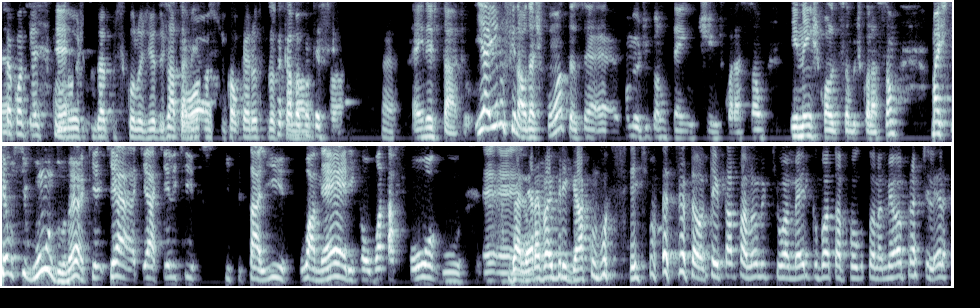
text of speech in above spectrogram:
Isso acontece é. conosco é, da psicologia do exatamente. esporte, em qualquer outro profissional. Isso acaba acontecendo. É. é. inevitável. E aí, no final das contas, é, como eu digo, eu não tenho time de coração e nem escola de samba de coração, mas tem o segundo, né? Que, que, é, que é aquele que, que, que tá ali, o América, o Botafogo. É, é... Galera vai brigar com você de você. Então, quem tá falando que o América e o Botafogo estão na mesma prateleira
